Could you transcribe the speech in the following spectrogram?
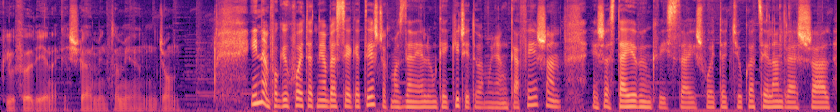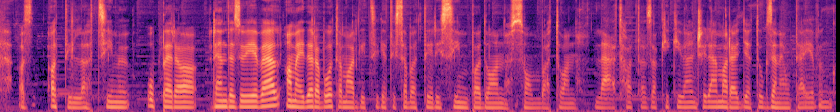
külföldi énekessel, mint amilyen John. Innen fogjuk folytatni a beszélgetést, csak most zenélünk egy kicsit olyan kafésan, és aztán jövünk vissza, és folytatjuk a Cél Andrással az Attila című opera rendezőjével, amely darabot a Margit szigeti szabadtéri színpadon szombaton láthat az, aki kíváncsi rá. Maradjatok, zene után jövünk.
